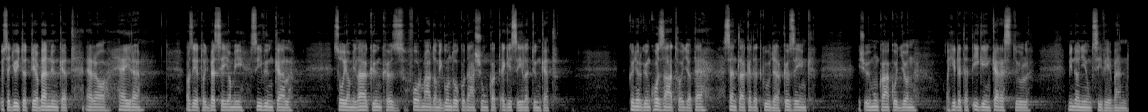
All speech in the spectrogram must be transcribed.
összegyűjtöttél bennünket erre a helyre, azért, hogy beszélj a mi szívünkkel, szólj a mi lelkünkhöz, formáld a mi gondolkodásunkat, egész életünket. Könyörgünk hozzád, hogy a te szent lelkedet küld el közénk, és ő munkálkodjon a hirdetett igén keresztül mindannyiunk szívében.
